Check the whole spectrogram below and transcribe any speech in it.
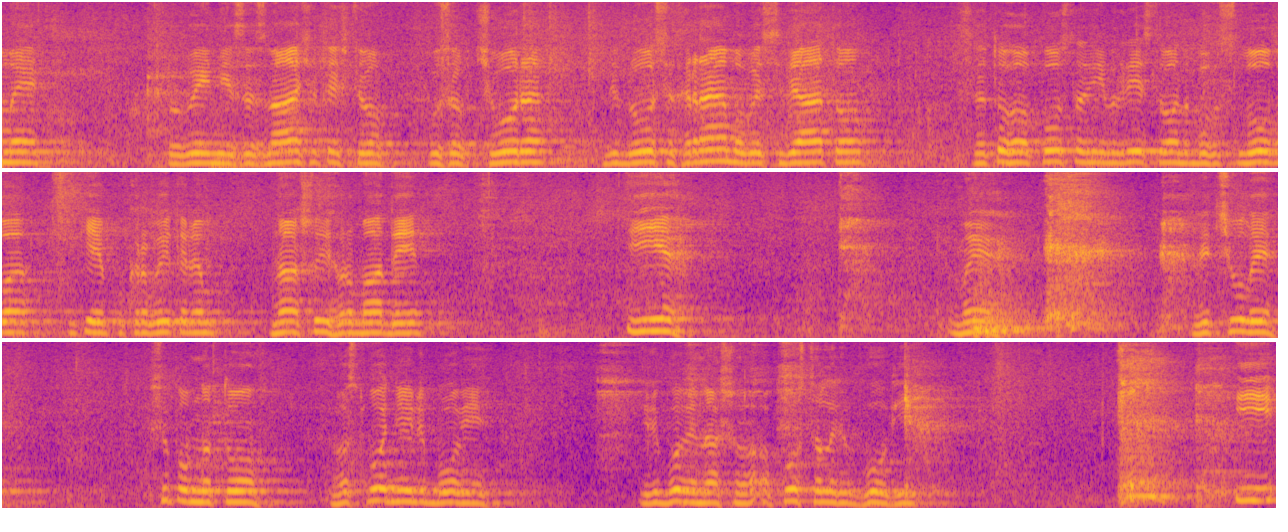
Ми повинні зазначити, що позавчора відбулося храмове свято святого апостола Євангеліста Івана Богослова, який є покровителем нашої громади. І ми відчули всю повноту Господньої любові і любові нашого апостола любові і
